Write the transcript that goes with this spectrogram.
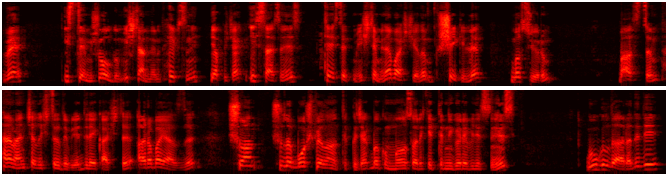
ve istemiş olduğum işlemlerin hepsini yapacak. İsterseniz test etme işlemine başlayalım. Şu şekilde basıyorum. Bastım. Hemen çalıştırdı bile. Direkt açtı. Araba yazdı. Şu an şurada boş bir alana tıklayacak. Bakın mouse hareketlerini görebilirsiniz. Google'da ara dedi.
